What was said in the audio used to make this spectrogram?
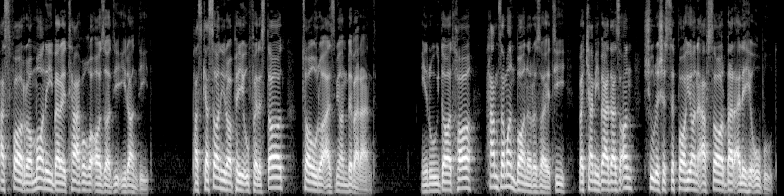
اسفار را مانعی برای تحقق آزادی ایران دید. پس کسانی را پی او فرستاد تا او را از میان ببرند. این رویدادها همزمان با رضایتی و کمی بعد از آن شورش سپاهیان افسار بر علیه او بود.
